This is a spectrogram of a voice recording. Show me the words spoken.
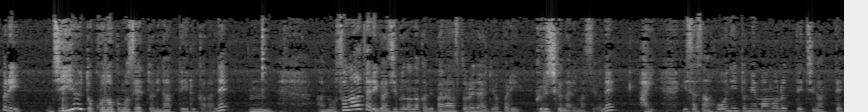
っぱり自由と孤独もセットになっているからね。うんあのその辺りが自分の中でバランス取れないとやっぱり苦しくなりますよね。はい、リサさん放任と見守るって違って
